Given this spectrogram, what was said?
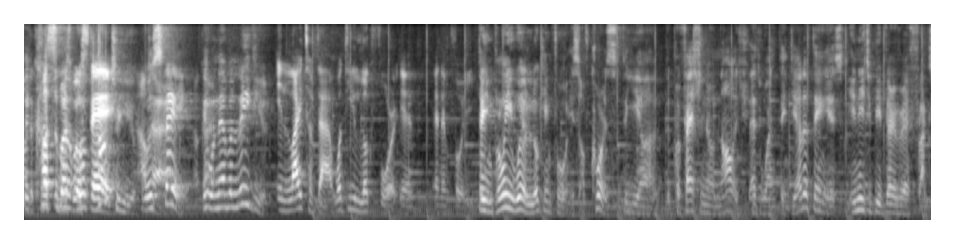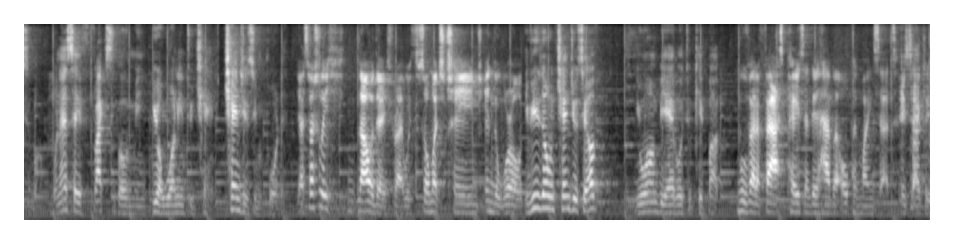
the, the customer customers will will stay. come to you, will Okay. stay. They will never leave you. In light of that, what do you look for in an employee? The employee we're looking for is, of course, the, uh, the professional knowledge. That's one thing. The other thing is you need to be very, very flexible. When I say flexible, I mean you are willing to change. Change is important. Yeah, especially nowadays, right, with so much change in the world. If you don't change yourself, you won't be able to keep up. Move at a fast pace and they have an open mindset. Exactly.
